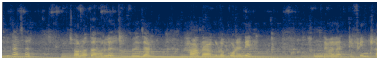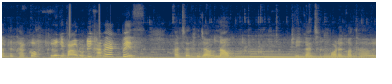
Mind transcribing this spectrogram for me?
ঠিক আছে? চলো তাহলে, হয়ে যাক। খাওয়া দাওয়াগুলো করে নিন সন্ধেবেলার টিফিন, সাথে থাকো। তুমি কি পাউরুটি খাবে এক পিস আচ্ছা যাও, নাও। ঠিক আছে, পরে কথা হবে।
